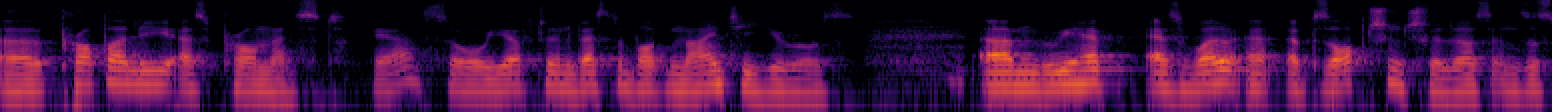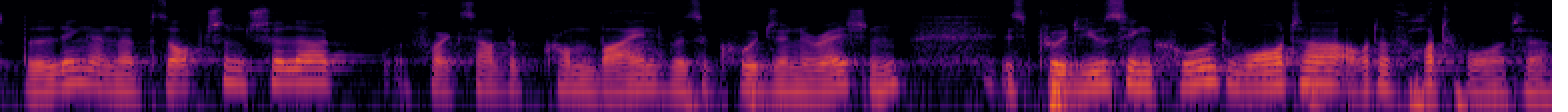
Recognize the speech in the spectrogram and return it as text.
uh, properly as promised. Yeah, so you have to invest about 90 euros. Um, we have as well uh, absorption chillers in this building. An absorption chiller, for example, combined with a cogeneration, is producing cold water out of hot water.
